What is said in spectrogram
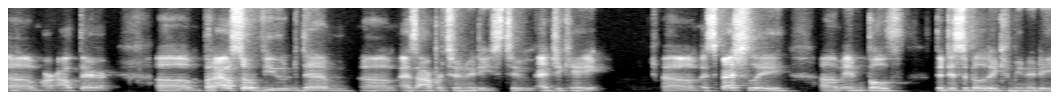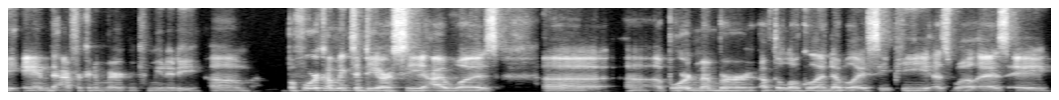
um, are out there. Um, but I also viewed them as opportunities to educate, especially in both the disability community and the African American community. Um, before coming to DRC, I was uh, a board member of the local NAACP as well as a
